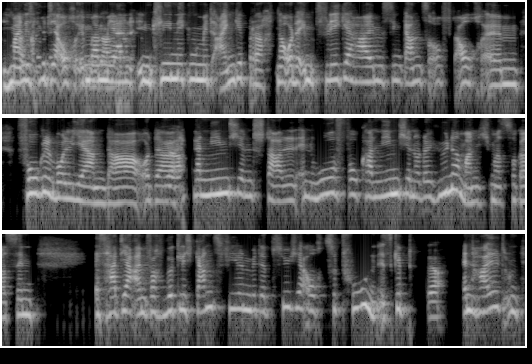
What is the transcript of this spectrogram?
ich meine, es wird ja auch immer mehr in Kliniken mit eingebracht. Ne? Oder im Pflegeheim sind ganz oft auch ähm, Vogelvolieren da oder ja. Kaninchenstall, ein Hof, wo Kaninchen oder Hühner manchmal sogar sind es hat ja einfach wirklich ganz viel mit der Psyche auch zu tun. Es gibt ja. einen Halt und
